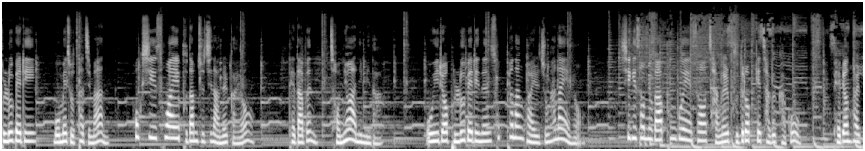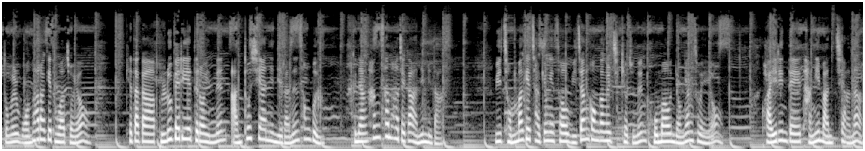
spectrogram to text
블루베리 몸에 좋다지만 혹시 소화에 부담 주진 않을까요? 대답은 전혀 아닙니다. 오히려 블루베리는 속 편한 과일 중 하나예요. 식이섬유가 풍부해서 장을 부드럽게 자극하고 배변 활동을 원활하게 도와줘요. 게다가 블루베리에 들어있는 안토시아닌이라는 성분, 그냥 항산화제가 아닙니다. 위 점막에 작용해서 위장 건강을 지켜주는 고마운 영양소예요. 과일인데 당이 많지 않아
